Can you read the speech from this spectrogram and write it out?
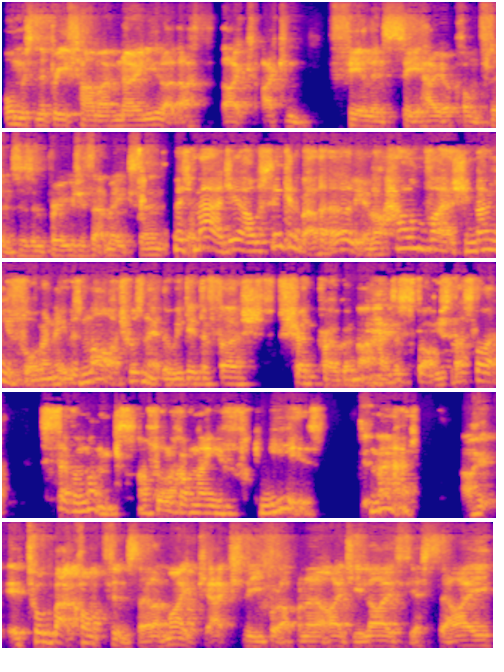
almost in the brief time I've known you, like I, like I can feel and see how your confidence has improved. If that makes sense. It's mad. Yeah, I was thinking about that earlier. Like, how long have I actually known you for? And it was March, wasn't it, that we did the first shred program that I had to stop. So that's like seven months. I feel like I've known you for fucking years. It's mad. I, talk about confidence though. Like Mike actually brought up on an IG live yesterday. I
